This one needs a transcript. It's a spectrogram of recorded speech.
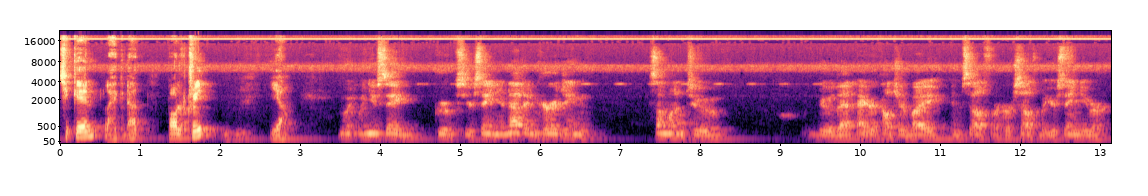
chicken like that, poultry. Yeah. When when you say groups, you're saying you're not encouraging someone to do that agriculture by himself or herself, but you're saying you are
